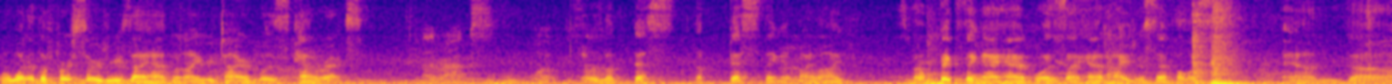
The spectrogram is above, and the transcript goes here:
Well, one of the first surgeries I had when I retired was cataracts. Cataracts. Mhm. What? It was the best, the best thing in my life. The big thing I had was I had hydrocephalus, and uh,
